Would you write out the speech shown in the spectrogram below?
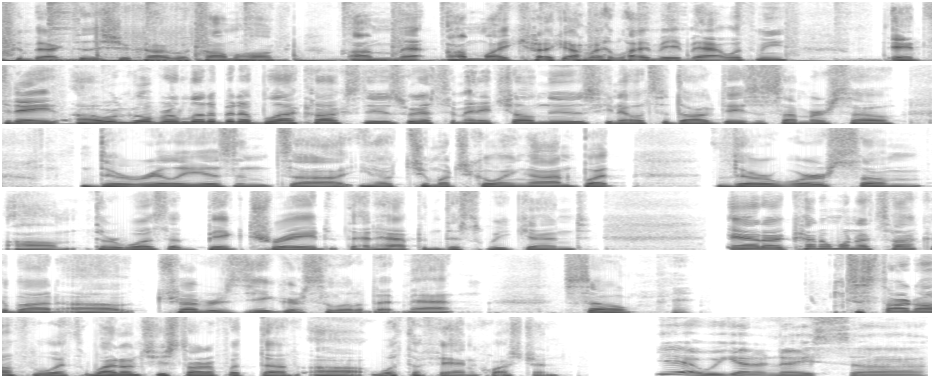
welcome back to the Chicago Tomahawk. I'm Matt, I'm Mike. I got my live mate Matt with me, and today uh, we're gonna go over a little bit of Blackhawks news. We got some NHL news. You know, it's the dog days of summer, so there really isn't uh, you know too much going on. But there were some. Um, there was a big trade that happened this weekend, and I kind of want to talk about uh, Trevor Zegras a little bit, Matt. So to start off with, why don't you start off with the uh, with the fan question? Yeah, we got a nice uh,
